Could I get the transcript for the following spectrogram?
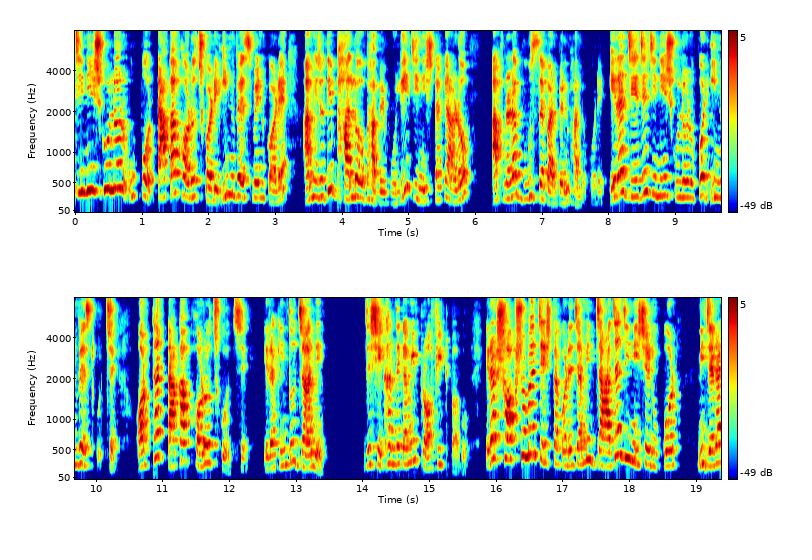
জিনিসগুলোর উপর টাকা খরচ করে ইনভেস্টমেন্ট করে, আমি যদি ভালোভাবে বলি, জিনিসটাকে আরও আপনারা বুঝতে পারবেন ভালো করে। এরা যে যে জিনিসগুলোর উপর ইনভেস্ট করছে, অর্থাৎ টাকা খরচ করছে, এরা কিন্তু জানে যে সেখান থেকে আমি প্রফিট পাবো। এরা সব সময় চেষ্টা করে যে আমি যা যা জিনিসের উপর নিজেরা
